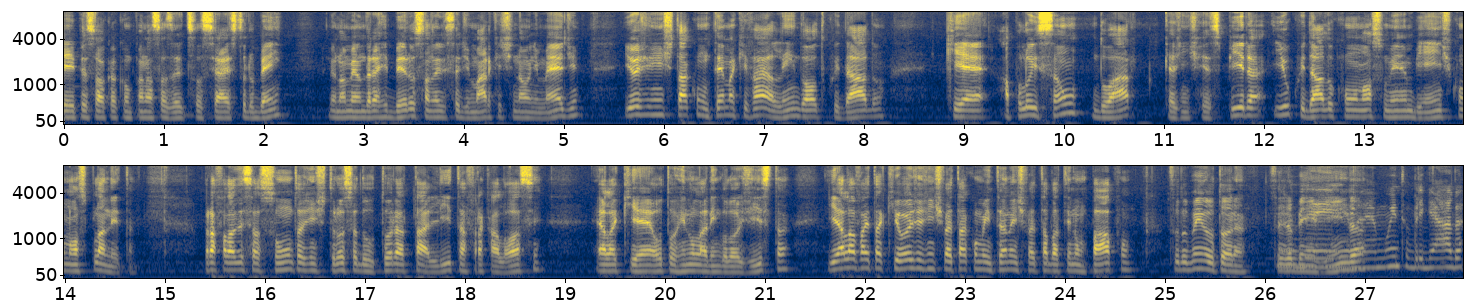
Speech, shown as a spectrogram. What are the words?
aí, pessoal que acompanha nossas redes sociais, tudo bem? Meu nome é André Ribeiro, sou analista de marketing na Unimed e hoje a gente está com um tema que vai além do autocuidado, que é a poluição do ar que a gente respira e o cuidado com o nosso meio ambiente, com o nosso planeta. Para falar desse assunto, a gente trouxe a doutora Talita Fracalossi, ela que é otorrinolaringologista, e ela vai estar tá aqui hoje, a gente vai estar tá comentando, a gente vai estar tá batendo um papo. Tudo bem, doutora? Seja bem-vinda. Bem, muito obrigada.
